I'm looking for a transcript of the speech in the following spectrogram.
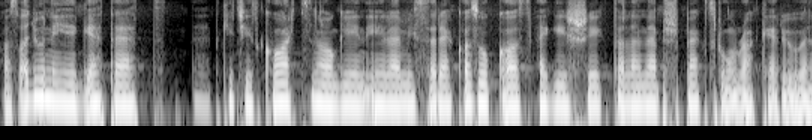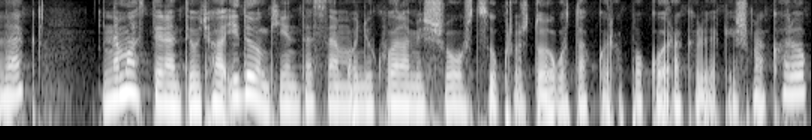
az agyon égetett, tehát kicsit karcinogén élelmiszerek, azok az egészségtelenebb spektrumra kerülnek. Nem azt jelenti, hogy ha időnként teszem mondjuk valami sós, cukros dolgot, akkor a pokorra kerülök és meghalok,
